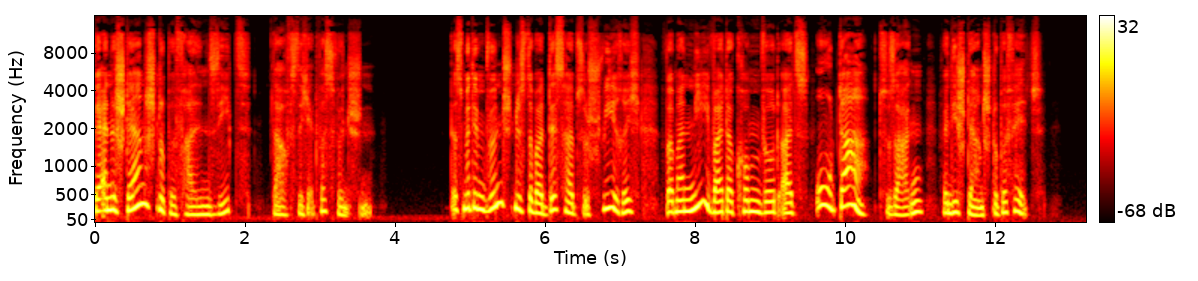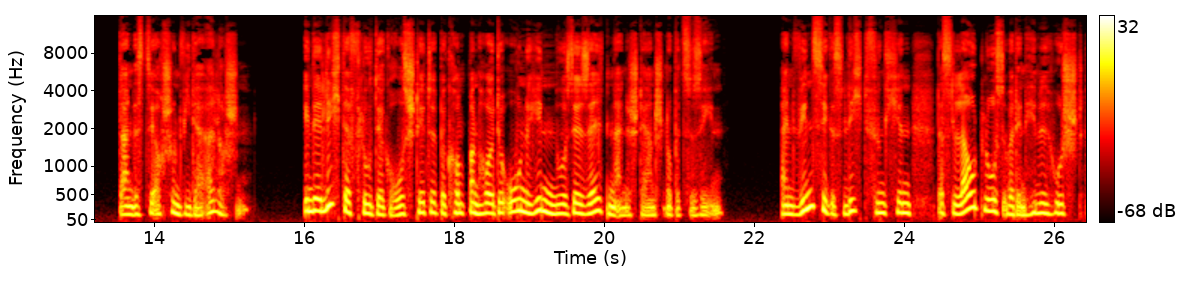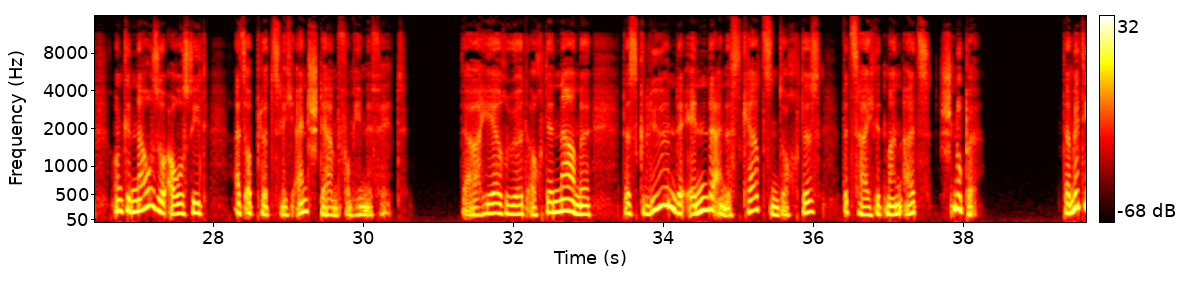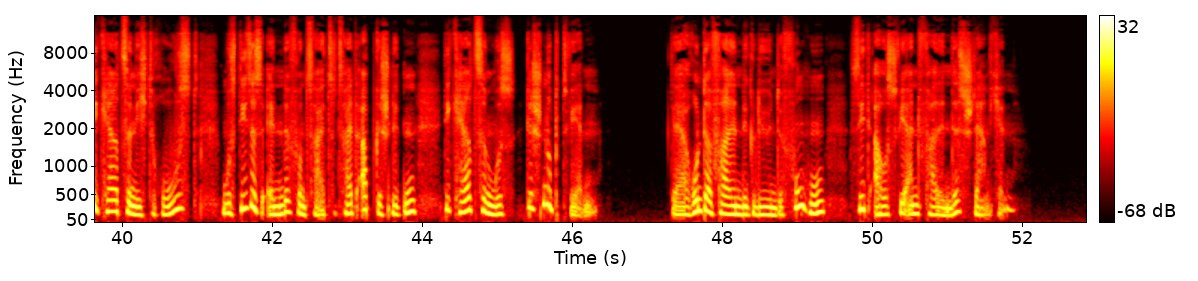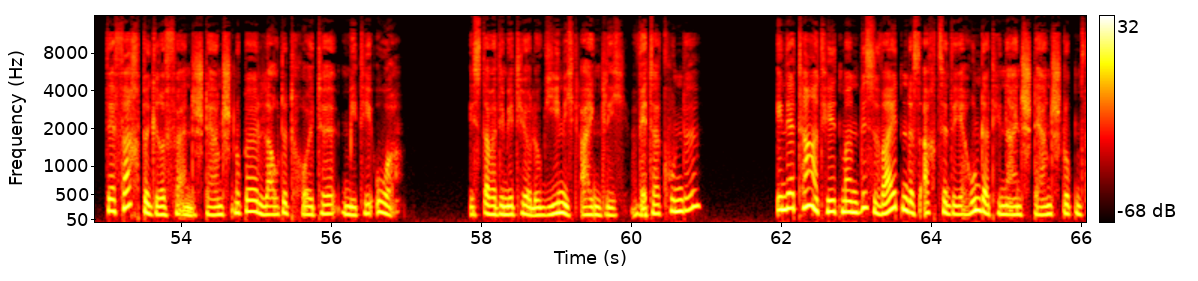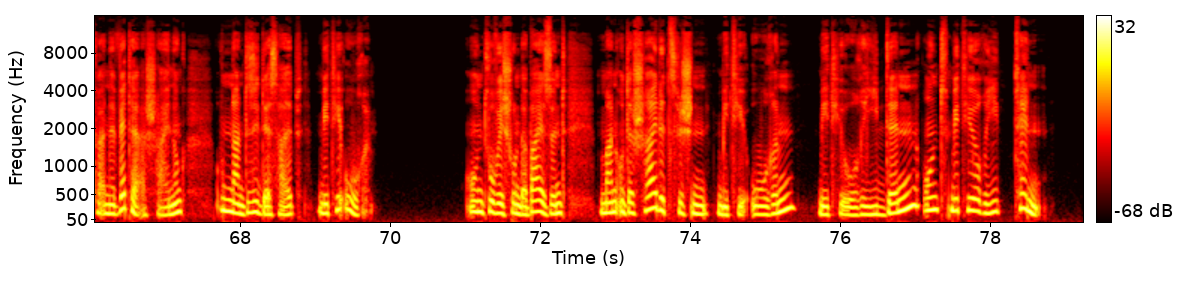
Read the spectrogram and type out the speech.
Wer eine Sternschnuppe fallen sieht, darf sich etwas wünschen. Das mit dem Wünschen ist aber deshalb so schwierig, weil man nie weiterkommen wird als Oh da zu sagen, wenn die Sternschnuppe fällt. Dann ist sie auch schon wieder erloschen. In der Lichterflut der Großstädte bekommt man heute ohnehin nur sehr selten eine Sternschnuppe zu sehen. Ein winziges Lichtfünkchen, das lautlos über den Himmel huscht und genauso aussieht, als ob plötzlich ein Stern vom Himmel fällt. Daher rührt auch der Name. Das glühende Ende eines Kerzendochtes bezeichnet man als Schnuppe. Damit die Kerze nicht rußt, muss dieses Ende von Zeit zu Zeit abgeschnitten, die Kerze muss geschnuppt werden. Der herunterfallende glühende Funken sieht aus wie ein fallendes Sternchen. Der Fachbegriff für eine Sternschnuppe lautet heute Meteor. Ist aber die Meteorologie nicht eigentlich Wetterkunde? In der Tat hielt man bis weit in das 18. Jahrhundert hinein Sternschnuppen für eine Wettererscheinung und nannte sie deshalb Meteore. Und wo wir schon dabei sind, man unterscheidet zwischen Meteoren, Meteoriden und Meteoriten.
